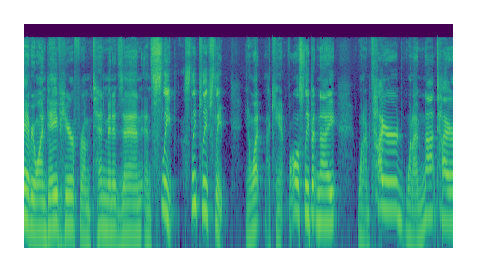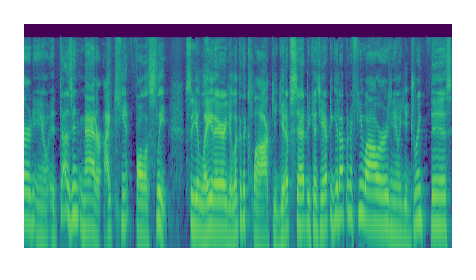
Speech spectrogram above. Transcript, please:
Hey everyone, Dave here from 10 Minute Zen and sleep, sleep, sleep, sleep. You know what? I can't fall asleep at night. When I'm tired, when I'm not tired, you know, it doesn't matter. I can't fall asleep. So you lay there, you look at the clock, you get upset because you have to get up in a few hours, you know, you drink this,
